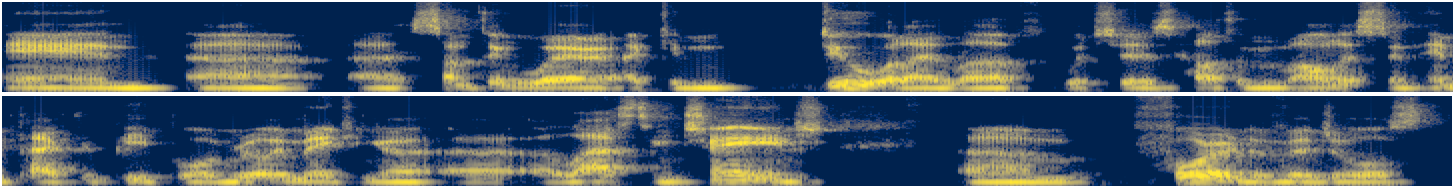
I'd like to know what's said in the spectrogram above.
and uh, uh, something where I can do what I love, which is health and wellness and impacting people and really making a, a, a lasting change um, for individuals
